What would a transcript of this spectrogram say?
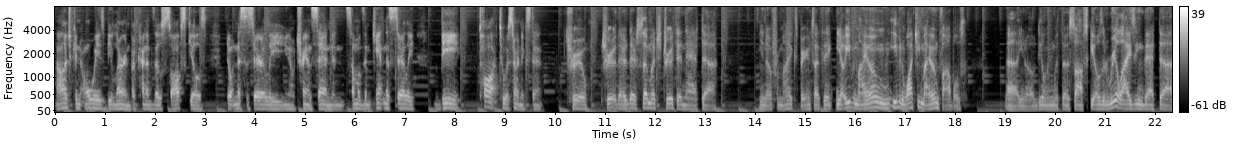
Knowledge can always be learned, but kind of those soft skills don't necessarily you know transcend and some of them can't necessarily be taught to a certain extent. True true. There there's so much truth in that uh you know from my experience i think you know even my own even watching my own fobbles uh you know dealing with those soft skills and realizing that uh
